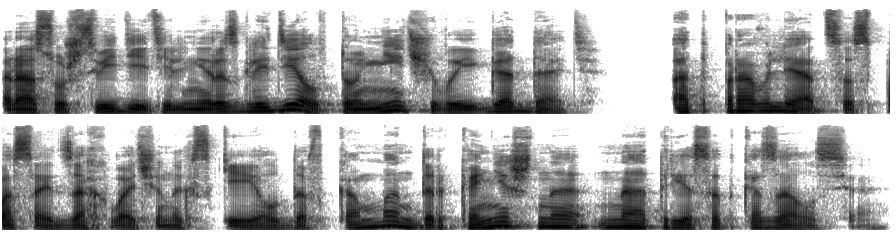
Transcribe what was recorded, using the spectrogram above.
Раз уж свидетель не разглядел, то нечего и гадать. Отправляться спасать захваченных скейлдов командир, конечно, наотрез отказался.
